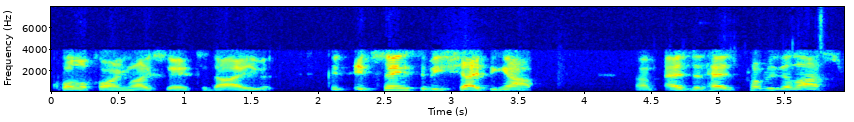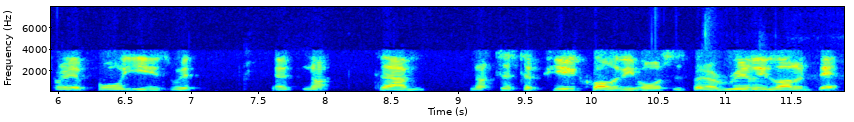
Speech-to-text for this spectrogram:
qualifying race there today, but it, it seems to be shaping up um, as it has probably the last three or four years with you know, not um, not just a few quality horses, but a really lot of depth.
